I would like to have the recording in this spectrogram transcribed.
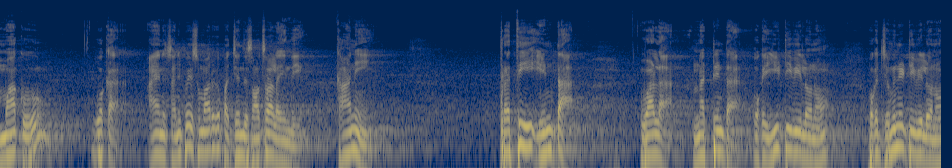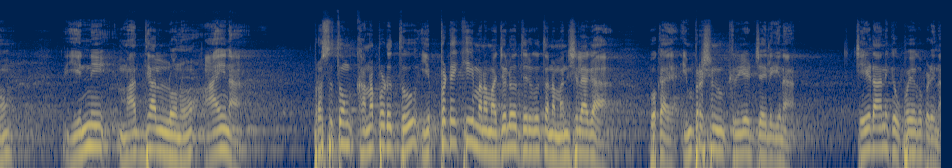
మాకు ఒక ఆయన చనిపోయి సుమారుగా పద్దెనిమిది సంవత్సరాలు అయింది కానీ ప్రతి ఇంట వాళ్ళ నట్టింట ఒక ఈటీవీలోనో ఒక జమినీ టీవీలోనో ఎన్ని మాధ్యాలలోనో ఆయన ప్రస్తుతం కనపడుతూ ఇప్పటికీ మన మధ్యలో తిరుగుతున్న మనిషిలాగా ఒక ఇంప్రెషన్ క్రియేట్ చేయగలిగిన చేయడానికి ఉపయోగపడిన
